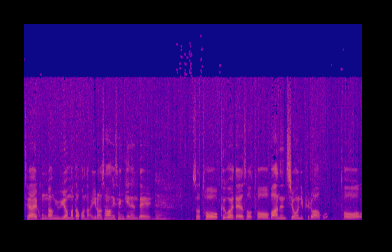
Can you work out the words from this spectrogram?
태아의 건강이 위험하다거나 이런 상황이 생기는데 네. 그래서 더 그거에 대해서 더 많은 지원이 필요하고 더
